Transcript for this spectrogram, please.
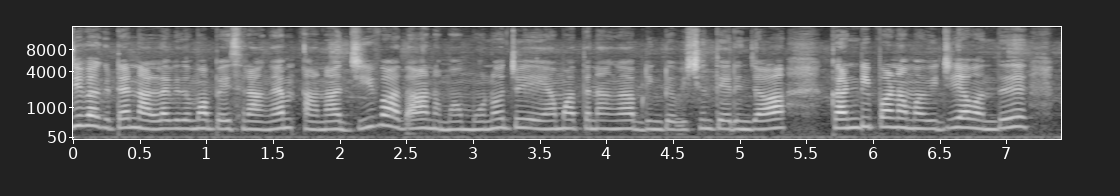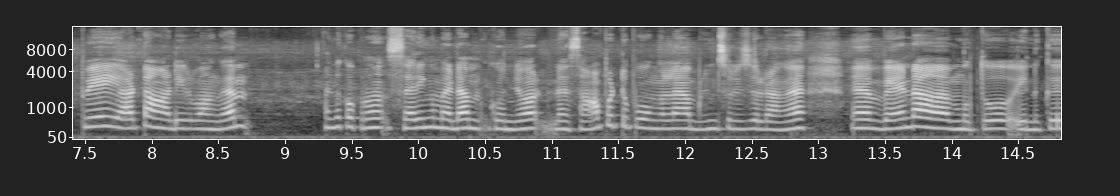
ஜீவா கிட்ட நல்ல விதமாக பேசுகிறாங்க ஆனால் ஜீவா தான் நம்ம மனோஜை ஏமாத்தினாங்க அப்படிங்கிற விஷயம் தெரிஞ்சால் கண்டிப்பாக நம்ம விஜயா வந்து பேயாட்டம் ஆடிடுவாங்க அதுக்கப்புறம் சரிங்க மேடம் கொஞ்சம் நான் சாப்பிட்டு போங்களேன் அப்படின்னு சொல்லி சொல்கிறாங்க வேண்டாம் முத்து எனக்கு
